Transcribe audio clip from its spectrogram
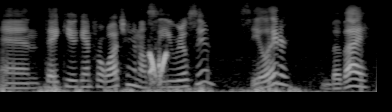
And thank you again for watching, and I'll see you real soon. See you later. Bye-bye.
